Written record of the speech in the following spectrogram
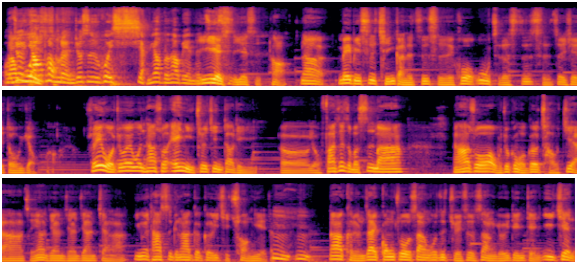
我就那腰痛的人就是会想要得到别人的支持，yes yes 好，那 maybe 是情感的支持或物质的支持，这些都有哈。所以我就会问他说：“哎、你最近到底呃有发生什么事吗？”然后他说：“我就跟我哥吵架啊，怎样怎样怎样怎样讲啊，因为他是跟他哥哥一起创业的，嗯嗯，那可能在工作上或是决策上有一点点意见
